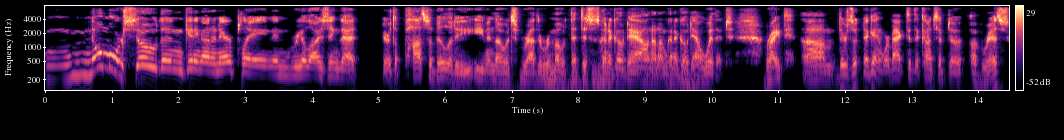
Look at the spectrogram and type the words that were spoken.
No more so than getting on an airplane and realizing that there's a possibility, even though it's rather remote, that this is going to go down and I'm going to go down with it. Right. Um, there's, a, again, we're back to the concept of, of risk.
